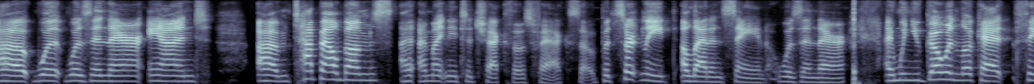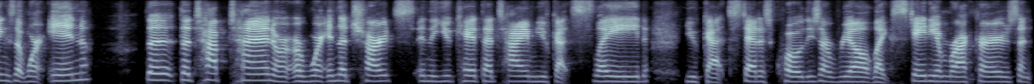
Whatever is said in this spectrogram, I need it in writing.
uh, w- was in there. And um, top albums, I, I, might need to check those facts. So, but certainly Aladdin Sane was in there. And when you go and look at things that were in the the top 10 or, or were in the charts in the UK at that time, you've got Slade, you've got Status Quo. These are real like stadium rockers. And,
